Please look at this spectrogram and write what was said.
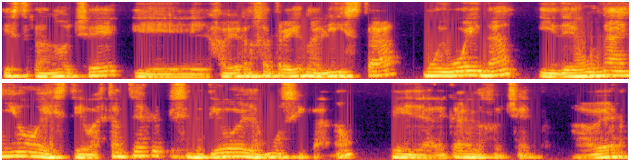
esta noche. Javier nos ha traído una lista muy buena y de un año este, bastante representativo de la música, ¿no? De la década de los 80. A ver.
